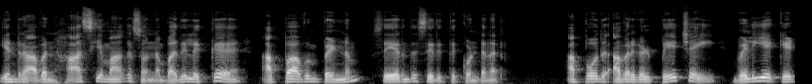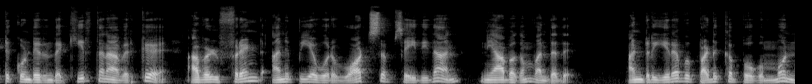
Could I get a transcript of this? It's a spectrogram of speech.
என்று அவன் ஹாஸ்யமாக சொன்ன பதிலுக்கு அப்பாவும் பெண்ணும் சேர்ந்து சிரித்து கொண்டனர். அப்போது அவர்கள் பேச்சை வெளியே கேட்டுக்கொண்டிருந்த கீர்த்தனாவிற்கு அவள் ஃப்ரெண்ட் அனுப்பிய ஒரு வாட்ஸ்அப் செய்திதான் ஞாபகம் வந்தது. அன்று இரவு படுக்கப் போகும் முன்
